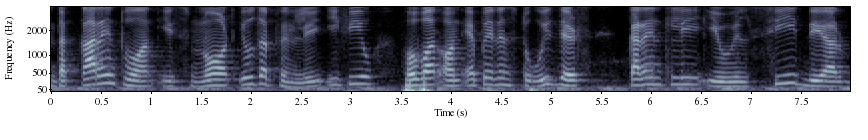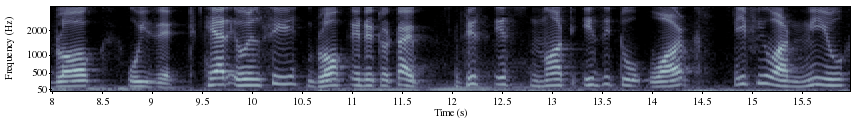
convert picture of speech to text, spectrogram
the current one is not user friendly. If you hover on appearance to widgets, currently you will see their block widget here you will see block editor type. This is not easy to work if you are new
